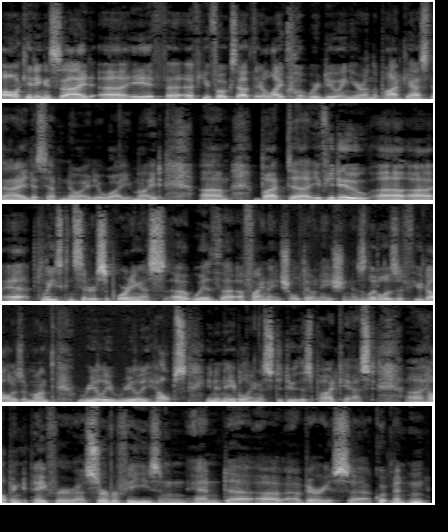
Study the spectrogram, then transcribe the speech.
All kidding aside, uh, if uh, if you folks out there like what we're doing here on the podcast, then I just have no idea why you might. Um, but uh, if you do, uh, uh, uh, please consider supporting us with a financial donation. As little as a few dollars a month really, really helps in enabling us to do this podcast, helping to pay for server fees and and various equipment and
